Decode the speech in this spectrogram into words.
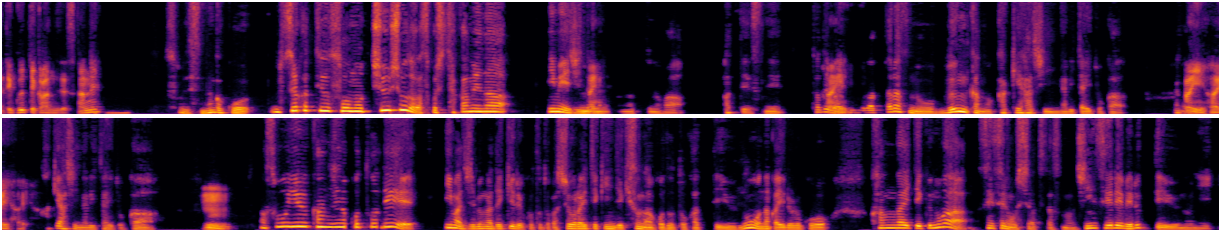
えていくって感じですかね。そうですね。なんかこう、どちらかっていうと、その抽象度が少し高めなイメージになるのかなっていうのがあってですね。例えば、はい英語だったら、その文化の架け橋になりたいとかはいはいはい。架け橋になりたいとか、うん。まあ、そういう感じのことで、今自分ができることとか、将来的にできそうなこととかっていうのを、なんかいろいろこう、考えていくのが、先生がおっしゃってた、その人生レベルっていうのに、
